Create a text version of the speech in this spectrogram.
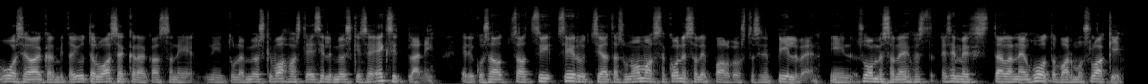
vuosien aikana, mitä jutellut asiakkaiden kanssa, niin, niin tulee myöskin vahvasti esille myöskin se exit-pläni. Eli kun sä, oot, sä oot siirryt sieltä sun omassa konesalipalvelusta sinne pilveen, niin Suomessa on esimerkiksi tällainen huoltovarmuuslaki,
